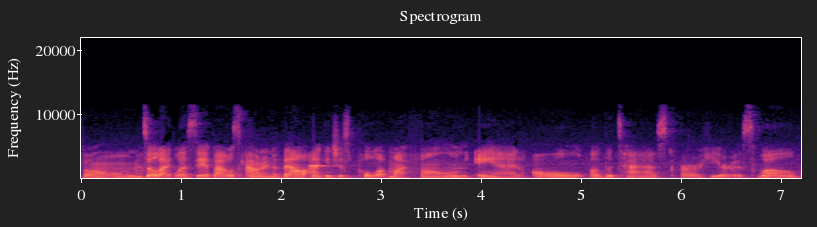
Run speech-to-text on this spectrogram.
phone, so like let's say if I was out and about, I could just pull up my phone and all of the are here as well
